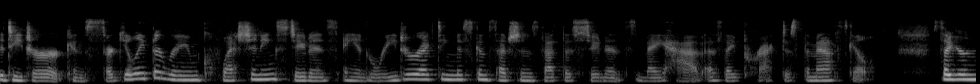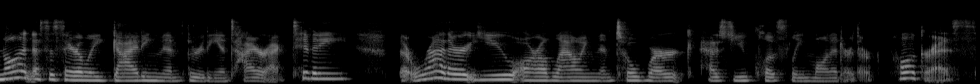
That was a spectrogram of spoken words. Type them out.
The teacher can circulate the room, questioning students and redirecting misconceptions that the students may have as they practice the math skill. So you're not necessarily guiding them through the entire activity, but rather you are allowing them to work as you closely monitor their progress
